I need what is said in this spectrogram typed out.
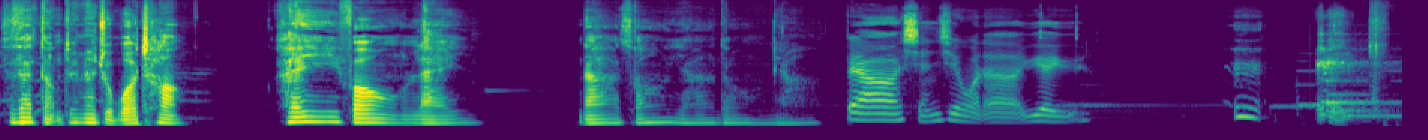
就在等对面主播唱《黑风来》，那走呀东呀。不要嫌弃我的粤语。嗯。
